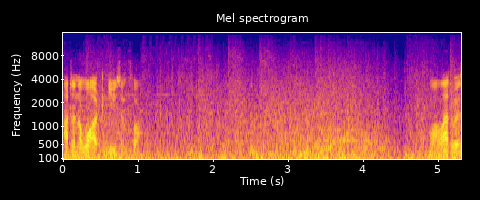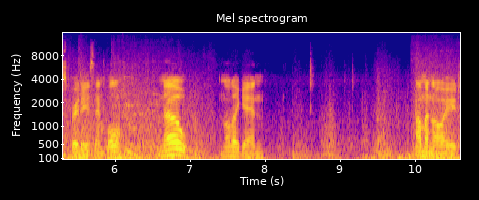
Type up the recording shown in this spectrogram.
I don't know what I can use them for. Well, that was pretty simple. No! Not again. I'm annoyed.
